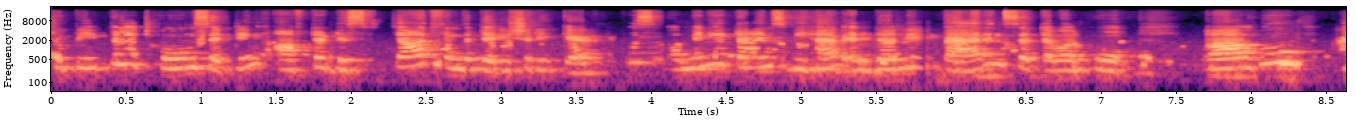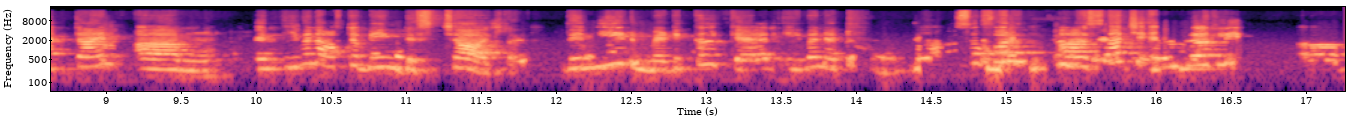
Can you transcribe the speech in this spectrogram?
to people at home setting after discharge from the tertiary care. Because uh, many times we have elderly parents at our home uh, who at time um, and even after being discharged, they need medical care even at home. So for uh, such elderly uh,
